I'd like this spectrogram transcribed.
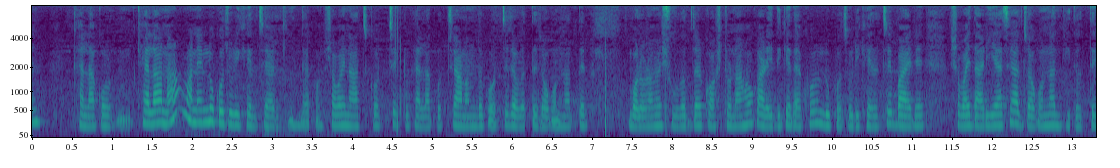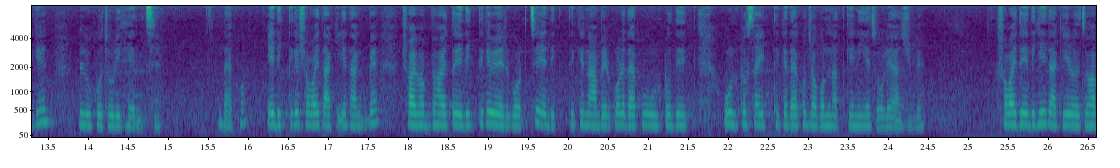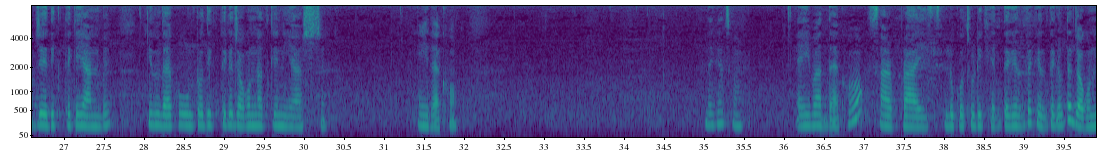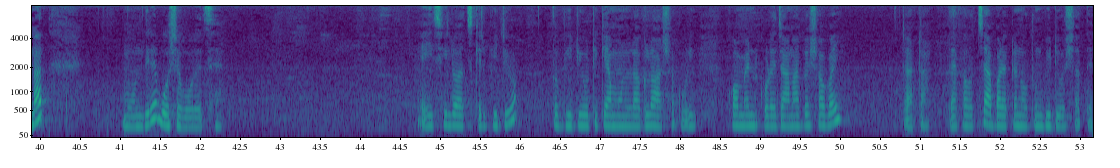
খেলা কর, খেলা না মানে লুকোচুরি খেলছে আর কি। দেখো সবাই নাচ করছে, একটু খেলা করছে, আনন্দ করছে জগতে, জগন্নাথের, বলরামের সুভদ্রার কষ্ট না হোক। আর এদিকে দেখো লুকোচুরি খেলছে, বাইরে সবাই দাঁড়িয়ে আছে আর জগন্নাথ ভিতর থেকে লুকোচুরি খেলছে। দেখো, এদিক থেকে সবাই তাকিয়ে থাকবে। সবাই ভাববে হয়তো এদিক থেকে বের করছে, এদিক থেকে না বের করে দেখো উল্টো দিক, উল্টো সাইড থেকে দেখো জগন্নাথকে নিয়ে চলে আসবে। সবাই তো এদিকেই তাকিয়ে রয়েছে, ভাবছে এদিক থেকেই আনবে। কিন্তু দেখো উল্টো দিক থেকে জগন্নাথকে নিয়ে আসছে। এই দেখো। দেখেছ? এইবার দেখো সারপ্রাইজ লুকোচুরি খেলতে খেলতে খেলতে খেলতে জগন্নাথ মন্দিরে বসে পড়েছে। এই ছিল আজকের ভিডিও। তো ভিডিওটি কেমন লাগল আশা করি কমেন্ট করে জানাবে সবাই। টাটা। দেখা হচ্ছে আবার একটা নতুন ভিডিওর সাথে।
